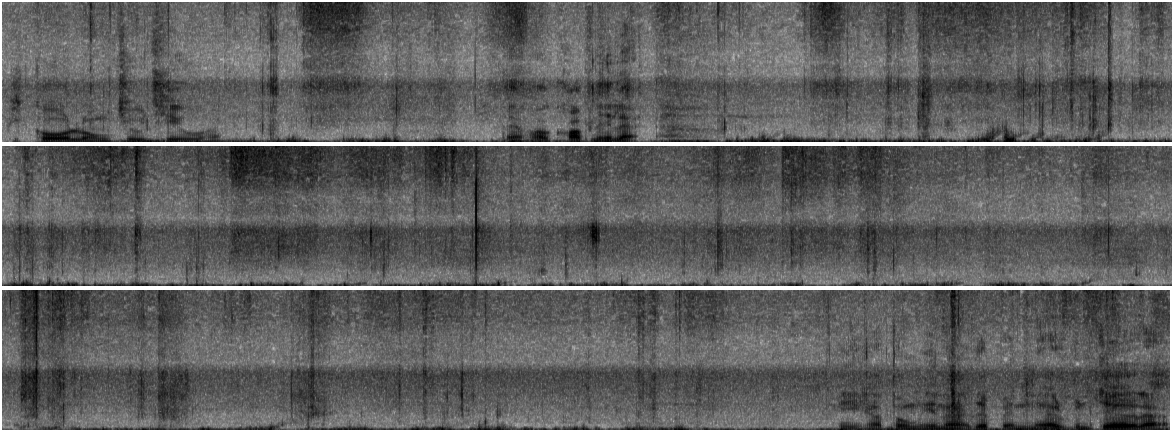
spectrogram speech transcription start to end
พี่โกลงชิวๆครับ แต่พ่อครอบนี่แหละนี่ครับตรงนี้น่าจะเป็นแอดเวนเจอร์แล้ว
